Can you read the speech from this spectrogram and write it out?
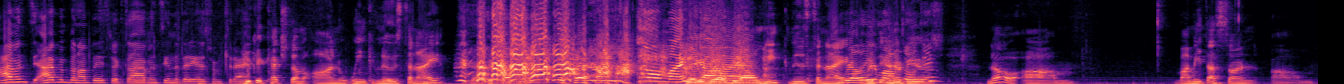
I haven't. Se- I haven't been on Facebook, so I haven't seen the videos from today. You could catch them on Wink News tonight. They'll be on oh my they god! They will be on Wink News tonight Really? with Your mom told interviews. you? No, um, Mamita's son, um,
